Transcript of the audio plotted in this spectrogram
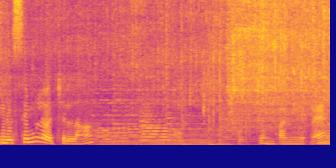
இந்த சிம்ல வச்சிடலாம். பண்ணிடுறேன்.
